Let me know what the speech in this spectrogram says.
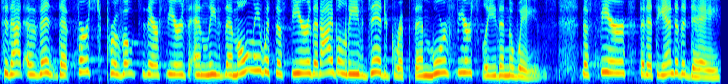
to that event that first provoked their fears and leaves them only with the fear that I believe did grip them more fiercely than the waves. The fear that at the end of the day,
